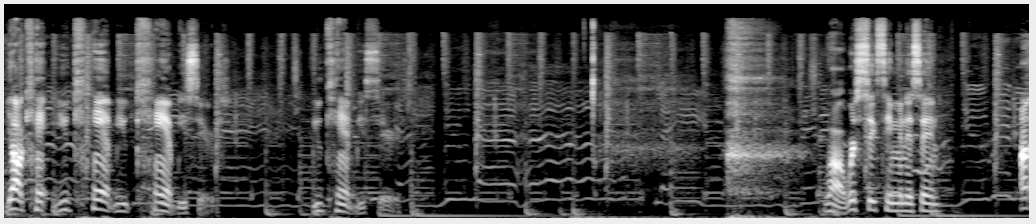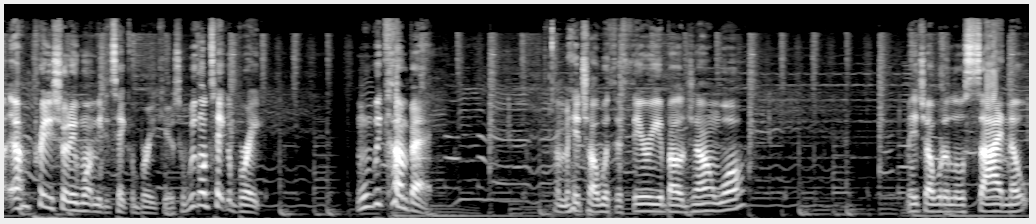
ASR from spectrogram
Y'all can't you can't you can't be serious. You can't be serious. wow, we're 16 minutes in. I, am pretty sure they want me to take a break here. So we're gonna take a break. When we come back, I'm gonna hit y'all with a theory about John Wall. Hit y'all with a little side note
